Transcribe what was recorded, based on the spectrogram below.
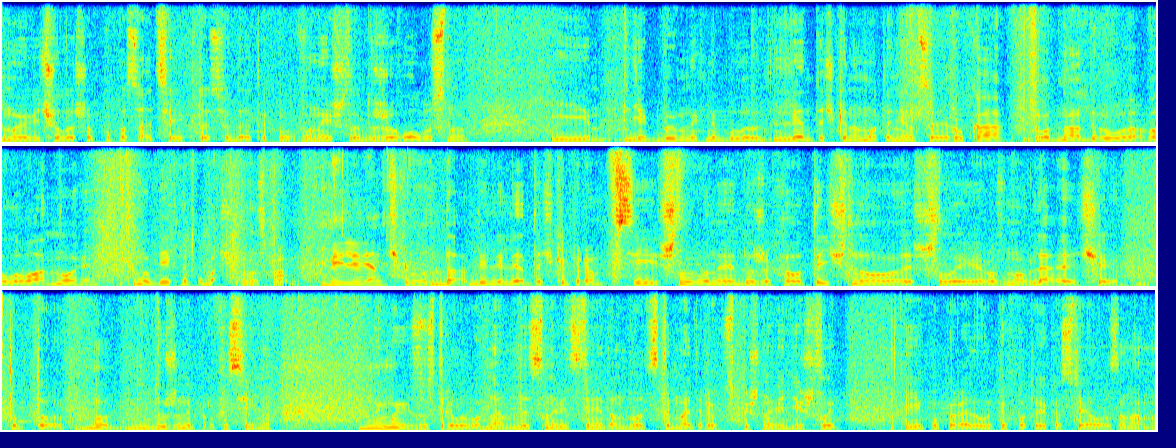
ми відчули, що по посадці хтось іде. Типу, вони йшли дуже голосно. І якби в них не були ленточки намотані, оце рука, одна, друга, голова, ноги, ми б їх не побачили насправді. Білі ленточки були? Да, білі ленточки, прям всі йшли вони дуже хаотично, йшли розмовляючи, тобто ну, дуже непрофесійно. Ну і ми їх зустріли вогнем десь на відстані там 20 метрів, успішно відійшли і попередили піхоту, яка стояла за нами,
